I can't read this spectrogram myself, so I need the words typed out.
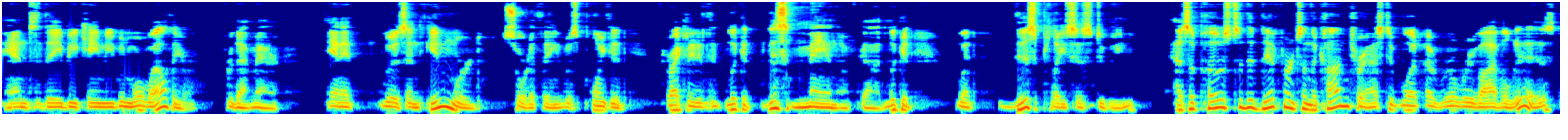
and they became even more wealthier for that matter. And it was an inward sort of thing. It was pointed directly to look at this man of God, look at what this place is doing, as opposed to the difference and the contrast of what a real revival is,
